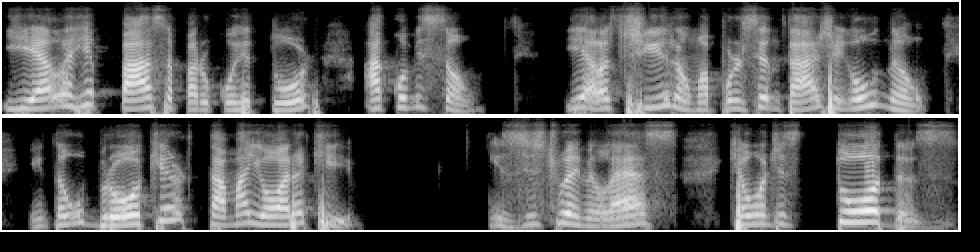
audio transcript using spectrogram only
e ela repassa para o corretor a comissão. E ela tira uma porcentagem ou não. Então, o broker está maior aqui. Existe o MLS, que é onde todas,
